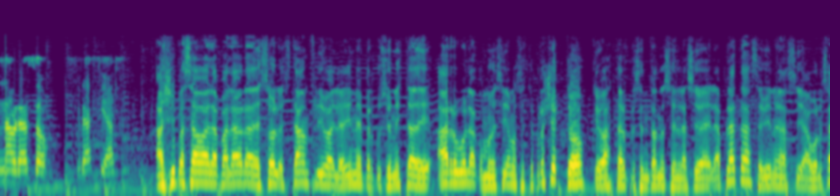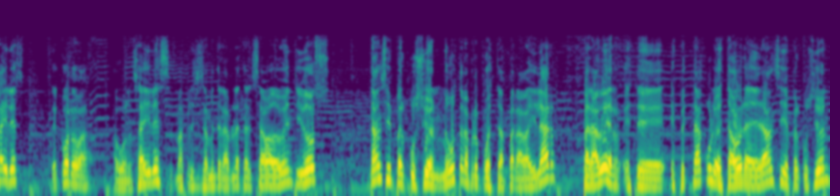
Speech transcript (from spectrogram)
Un abrazo. Gracias. Allí pasaba la palabra de Sol Stanfli, bailarina y percusionista de Árbola, como decíamos, este proyecto que va a estar presentándose en la ciudad de La Plata, se viene hacia Buenos Aires, de Córdoba a Buenos Aires, más precisamente a La Plata el sábado 22. Danza y percusión, me gusta la propuesta para bailar, para ver este espectáculo, esta obra de danza y de percusión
